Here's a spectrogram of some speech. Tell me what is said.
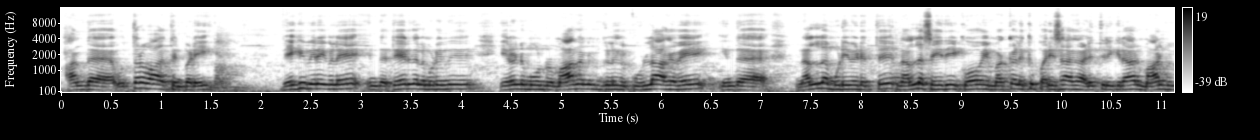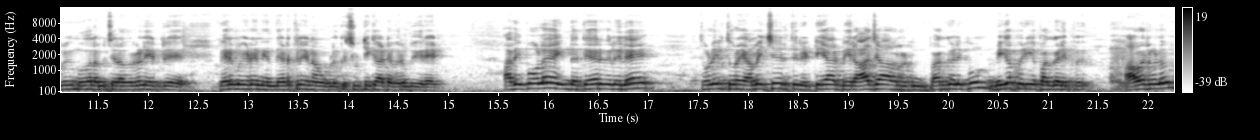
அந்த உத்தரவாதத்தின்படி வெகு விரைவிலே இந்த தேர்தல் முடிந்து இரண்டு மூன்று மாதங்களுக்கு உள்ளாகவே இந்த நல்ல முடிவெடுத்து நல்ல செய்தியை கோவை மக்களுக்கு பரிசாக அளித்திருக்கிறார் மாண்புமிகு முதலமைச்சர் அவர்கள் என்று பெருமையுடன் இந்த இடத்துல நான் உங்களுக்கு சுட்டிக்காட்ட விரும்புகிறேன். அதேபோல் இந்த தேர்தலிலே தொழில்துறை அமைச்சர் திரு. டிஆர்பி ராஜா அவர்களின் பங்களிப்பும் மிகப்பெரிய பங்களிப்பு. அவர்களும்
